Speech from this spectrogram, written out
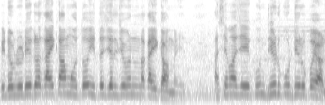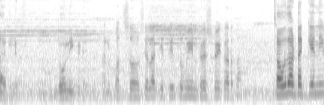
पी डब्ल्यू डीकडं काही काम होतं इथं जलजीवनला काही काम आहेत. असे माझे एकूण दीड कोटी रुपये अडकले दोन्हीकडे. आणि पतसंस्थेला किती तुम्ही इंटरेस्ट पे करता? चौदा टक्क्यांनी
